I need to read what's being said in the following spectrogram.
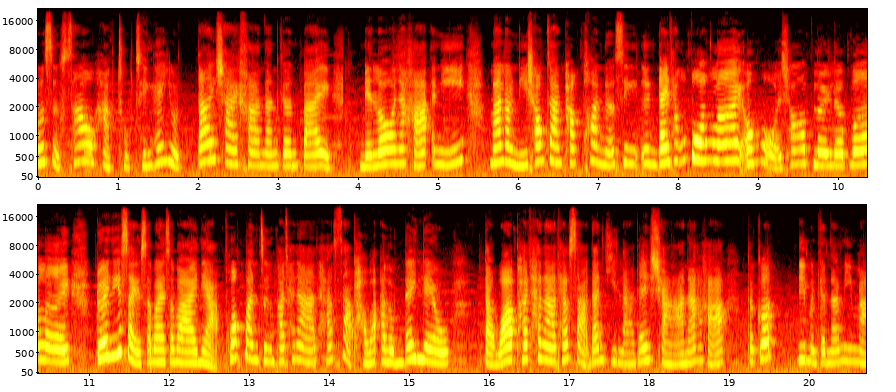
รู้สึกเศร้าหากถูกทิ้งให้หยุดใต้ชายคานั้นเกินไป เมโลนะคะ อันนี้มาเหล่านี้ชอบการพักผ่อนเหนือสิ่งอื่นใดทั้งปวงเลย โอ้โห ชอบเลยเลิฟเวอร์เลย ด้วยนิสัยสบายๆเนี่ย พวกมันจึงพัฒนาทักษะภาวะอารมณ์ได้เร็ว แต่ว่าพัฒนาทักษะด้านกีฬาได้ช้านะคะ แต่ก็ ดีเหมือนกันนะมีม้า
